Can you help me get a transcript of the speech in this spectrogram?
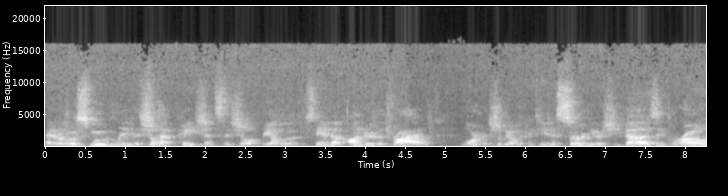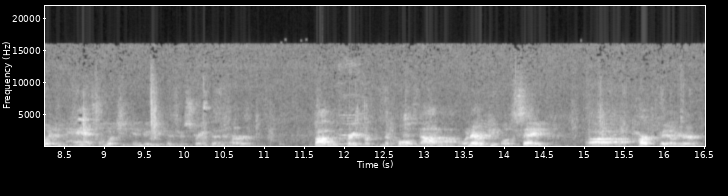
and it'll go smoothly, that she'll have patience, that she'll be able to stand up under the trial. Lord, that she'll be able to continue to serve you as she does and grow and enhance in what she can do because you're strengthening her. Father, we pray for Nicole's Nana. Whenever people say uh, heart failure,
